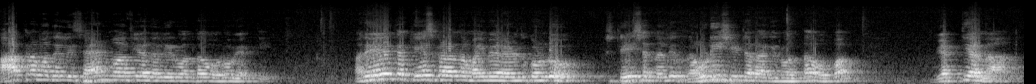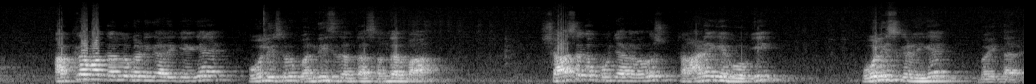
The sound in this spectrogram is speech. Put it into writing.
ಆಕ್ರಮದಲ್ಲಿ ಸ್ಯಾಂಡ್ ಮಾಫಿಯಾದಲ್ಲಿ ಇರುವಂತಹ ಓರ್ವ ವ್ಯಕ್ತಿ. ಅನೇಕ ಕೇಸ್ಗಳನ್ನು ಮೈ ಮೇಲೆ ಎಳೆದುಕೊಂಡು ಸ್ಟೇಷನ್ನಲ್ಲಿ ರೌಡಿ ಶೀಟರ್ ಆಗಿರುವಂತಹ ಒಬ್ಬ ವ್ಯಕ್ತಿಯನ್ನ ಅಕ್ರಮ ಕಲ್ಲು ಗಣಿಗಾರಿಕೆಗೆ ಪೊಲೀಸರು ಬಂಧಿಸಿದಂತಹ ಸಂದರ್ಭ, ಶಾಸಕ ಪೂಜಾರವರು ಠಾಣೆಗೆ ಹೋಗಿ ಪೊಲೀಸ್ಗಳಿಗೆ ಬೈತಾರೆ.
